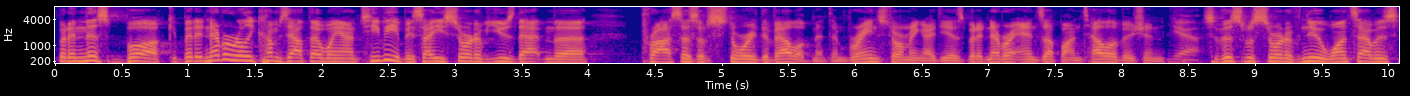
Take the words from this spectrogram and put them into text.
But in this book, but it never really comes out that way on TV because I sort of use that in the process of story development and brainstorming ideas, but it never ends up on television. Yeah. So this was sort of new. Once I was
